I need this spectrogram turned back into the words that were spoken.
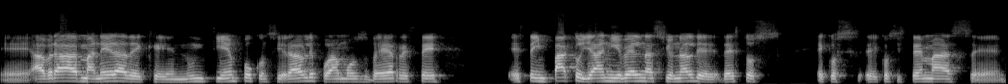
Eh, ¿Habrá manera de que en un tiempo considerable podamos ver este este impacto ya a nivel nacional de, estos ecosistemas eh,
